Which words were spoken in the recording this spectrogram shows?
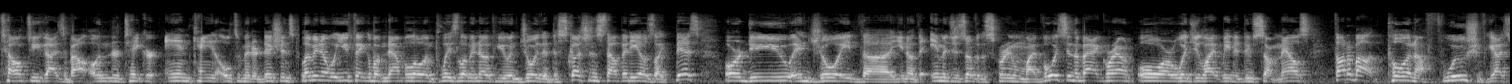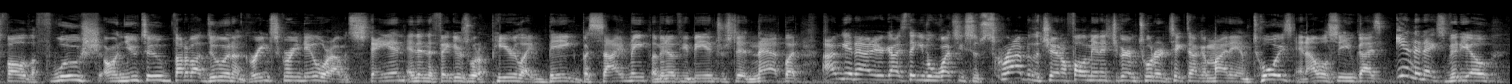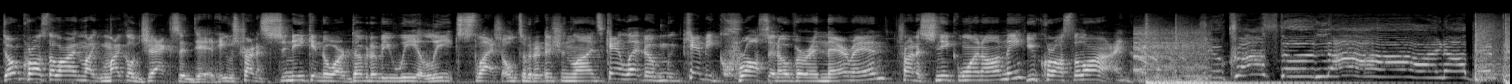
talk to you guys about Undertaker and Kane Ultimate Editions. Let me know what you think of them down below, and please let me know if you enjoy the discussion style videos like this, or do you enjoy the, you know, the images over the screen with my voice in the background, or would you like me to do something else? Thought about pulling a Floosh, if you guys follow the Floosh on YouTube. Thought about doing a green screen deal where I would stand and then the figures would appear like big beside me. Let me know if you'd be interested in that, but I'm getting out of here, guys. Thank you for watching. Subscribe to the channel. Follow me on Instagram, Twitter, and TikTok at MyDamnToys, and I will see you guys in the next video. Don't cross the line like Michael Jackson did. He was trying to sneak into our WWE Elite slash Ultimate Edition lines. Can't let them, can't be crossing over in there, man. Trying to sneak one on me. You cross the line. You the line.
